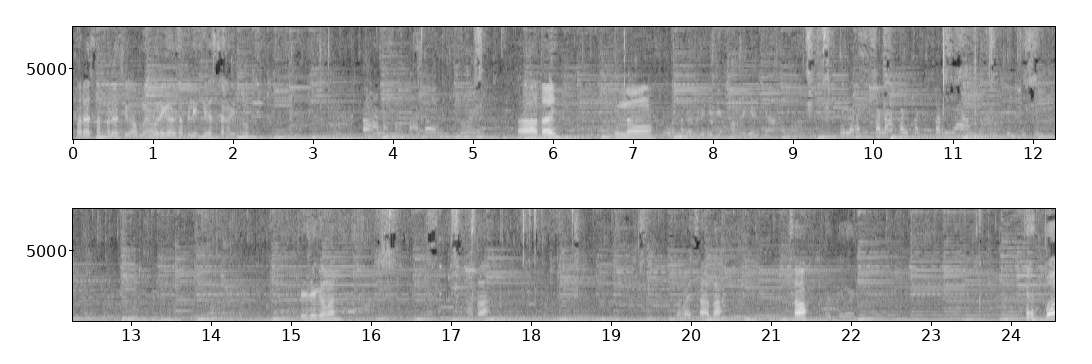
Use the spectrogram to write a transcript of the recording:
Para sa pares yung amoy ng oregano sa Pilipinas sa ito. Ah, tay? Ino. Kailangan isalakay pa sa pariyaw. Pili ka man. Ata. Lamay sa ata. So? Yan po.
